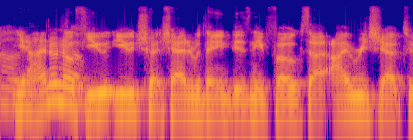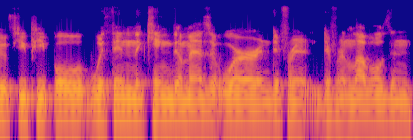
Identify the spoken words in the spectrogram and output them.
Um, yeah i don't know so- if you you ch- chatted with any disney folks I, I reached out to a few people within the kingdom as it were in different different levels and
